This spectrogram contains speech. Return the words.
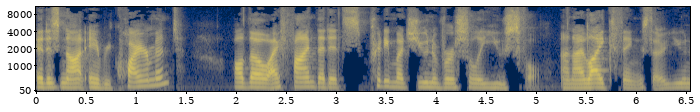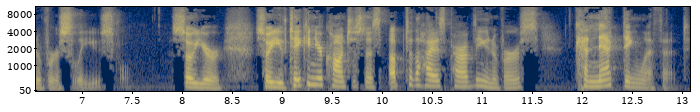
It is not a requirement, although I find that it's pretty much universally useful, and I like things that are universally useful. So you're so you've taken your consciousness up to the highest power of the universe, connecting with it.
